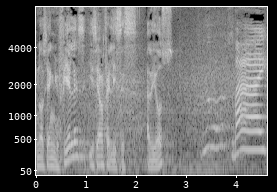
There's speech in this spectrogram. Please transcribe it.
no sean infieles y sean felices. Adiós. Bye.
